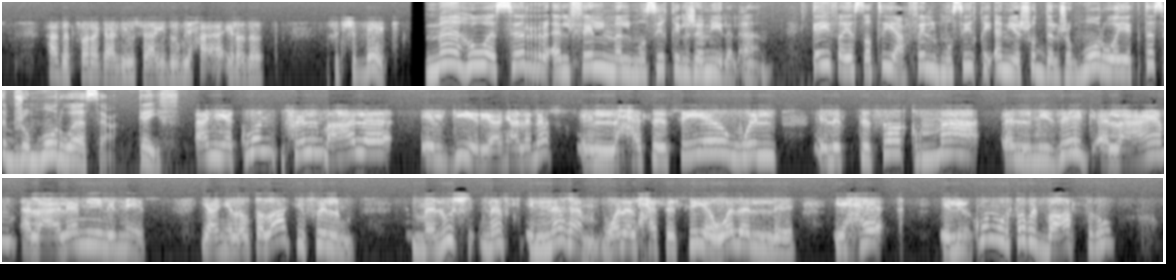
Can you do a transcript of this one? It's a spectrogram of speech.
قاعدة تتفرج عليه وسعيد وبيحقق إيرادات. في الشباك ما هو سر الفيلم الموسيقي الجميل الآن؟ كيف يستطيع فيلم موسيقي أن يشد الجمهور ويكتسب جمهور واسع؟ كيف؟ أن يكون فيلم على الجير يعني على نفس الحساسية والاتساق مع المزاج العام العالمي للناس. يعني لو طلعت فيلم ملوش نفس النغم ولا الحساسية ولا الإيحاء اللي يكون مرتبط بعصره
